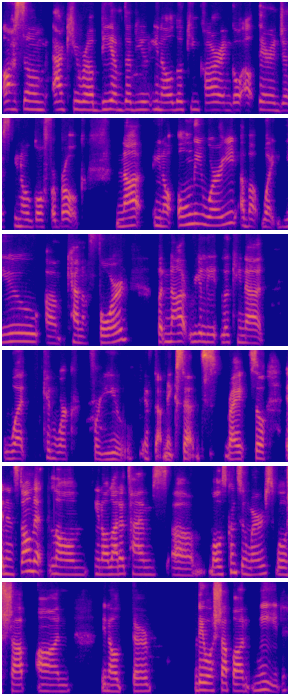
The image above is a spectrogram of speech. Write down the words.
awesome acura bmw you know looking car and go out there and just you know go for broke. Not you know only worry about what you um, can afford but not really looking at what can work for you if that makes sense right? So an installment loan you know a lot of times um, most consumers will shop on you know they're they will shop on need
